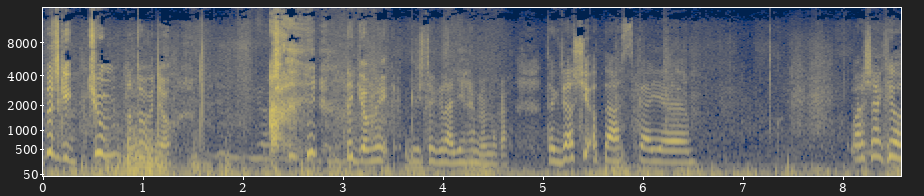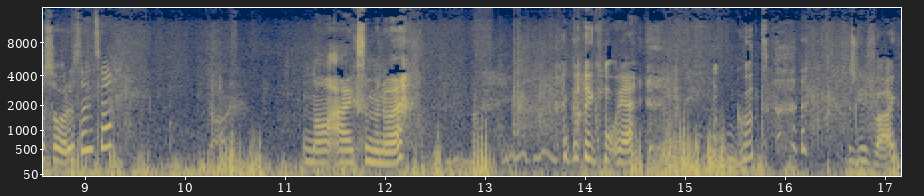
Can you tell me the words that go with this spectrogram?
Počkej, čum na to video. tak jo, my když tak rádi hrajeme mokat. Tak další otázka je... Máš nějakého sourozence? Jo. No a jak se jmenuje? Kolik mu je? Good. Počkej, fakt?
